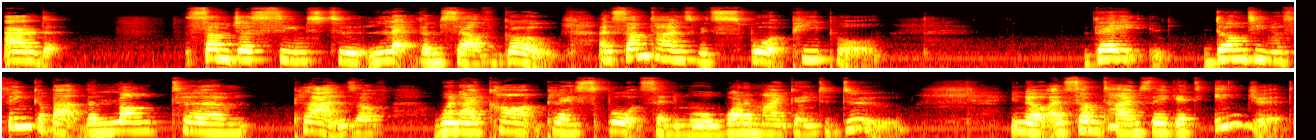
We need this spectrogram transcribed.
And some just seems to let themselves go. And sometimes with sport people, they don't even think about the long term plans of when I can't play sports anymore, what am I going to do? You know, and sometimes they get injured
